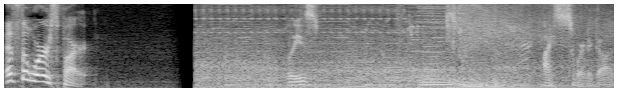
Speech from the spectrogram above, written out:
That's the worst part. Please. I swear to God.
